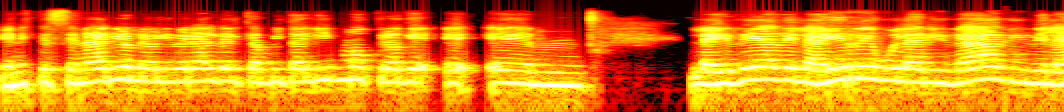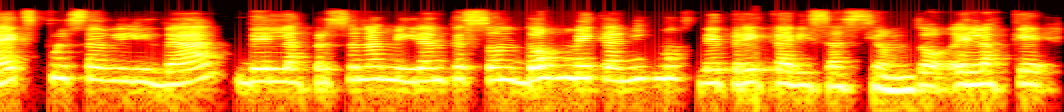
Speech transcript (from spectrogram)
en este escenario neoliberal del capitalismo, creo que eh, em, la idea de la irregularidad y de la expulsabilidad de las personas migrantes son dos mecanismos de precarización, en los que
